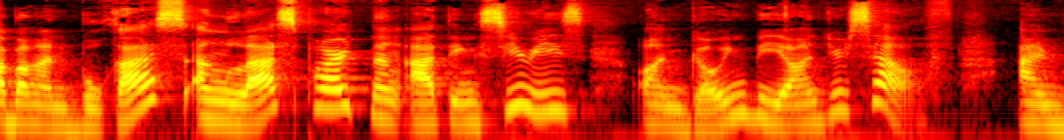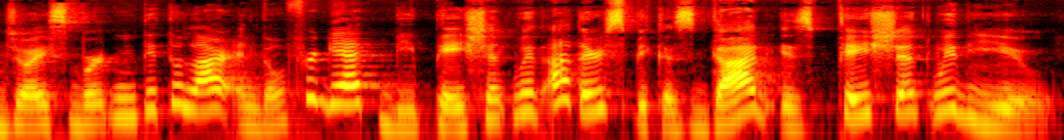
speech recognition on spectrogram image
Abangan bukas ang last part ng ating series on Going Beyond Yourself. I'm Joyce Burton Titular and don't forget, be patient with others because God is patient with you.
